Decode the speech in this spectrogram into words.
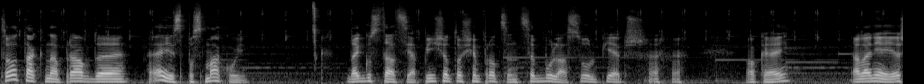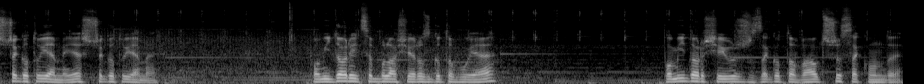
to tak naprawdę... Ej, jest posmakuj. Degustacja, 58%, cebula, sól, pieprz. Okej. Ale nie, jeszcze gotujemy, jeszcze gotujemy. Pomidory i cebula się rozgotowuje. Pomidor się już zagotował, 3 sekundy.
